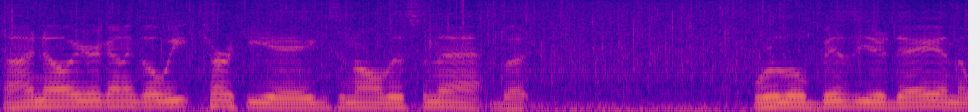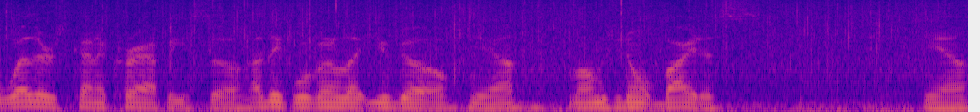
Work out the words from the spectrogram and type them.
I know you're gonna go eat turkey eggs and all this and that, but we're a little busy today and the weather's kind of crappy, so I think we're gonna let you go. Yeah. As long as you don't bite us. Yeah.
